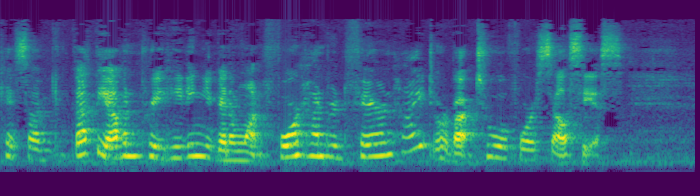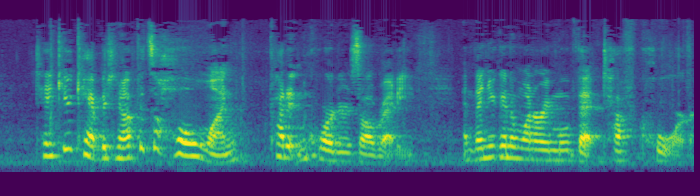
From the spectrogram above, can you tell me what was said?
Okay, so I've got the oven preheating. You're going to want 400 Fahrenheit or about 204 Celsius. Take your cabbage. Now, if it's a whole one, cut it in quarters already. And then you're going to want to remove that tough core.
